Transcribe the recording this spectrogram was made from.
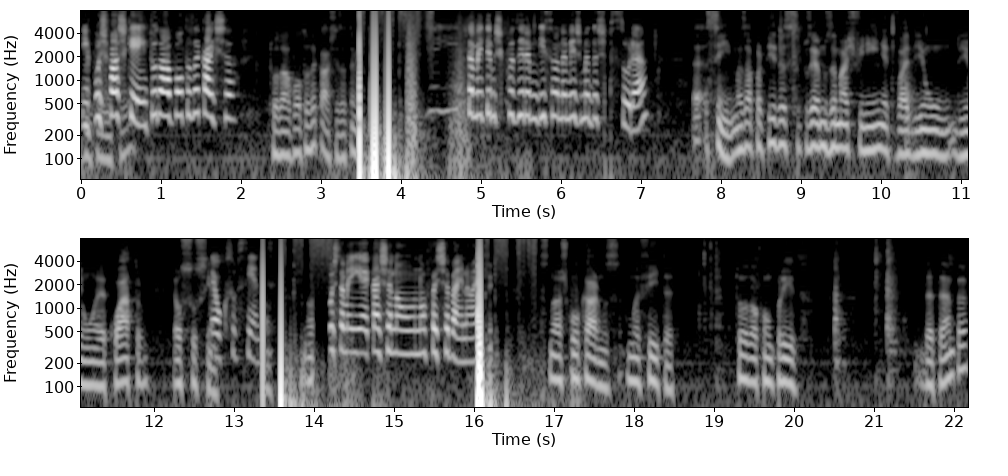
E depois faz quê? Em toda a volta da caixa. Toda à volta da caixa, exatamente. Também temos que fazer a medição na mesma da espessura. Ah, sim, mas à partida, se pusermos a mais fininha, que vai de 1 de um a 4, é o suficiente. É o que suficiente. Nós- Depois também a caixa não, não fecha bem, não é? Se nós colocarmos uma fita toda ao comprido da tampa,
